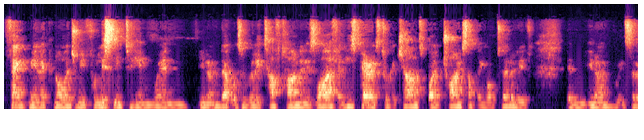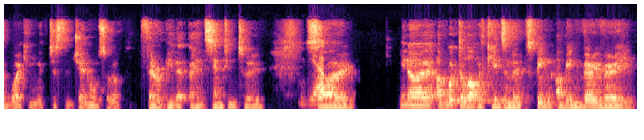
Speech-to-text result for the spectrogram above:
uh, thank me and acknowledge me for listening to him when you know that was a really tough time in his life. And his parents took a chance by trying something alternative, and you know instead of working with just the general sort of therapy that they had sent him to. Yep. So, you know, I've worked a lot with kids, and it's been I've been very very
